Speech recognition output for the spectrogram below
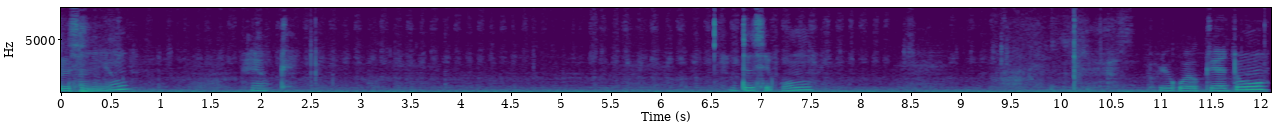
잠시만요. 이렇게 해주시고 그리고 여기에도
